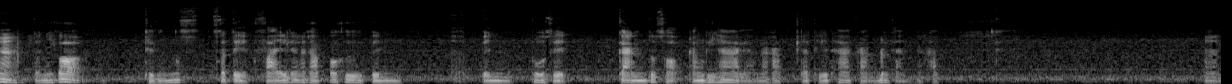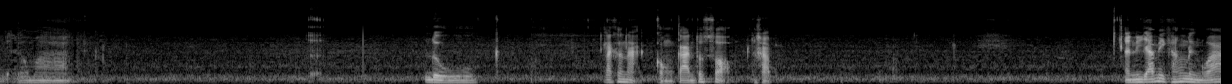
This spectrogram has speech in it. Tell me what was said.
อ่าตอนนี้ก็ถึงสเตจไฟแล้วนะครับ ก็คือเป็น เป็นโปรเซสการทดสอบครั้งที่ 5 แล้วนะครับ จะเทส5ครั้งด้วยกันนะครับเดี๋ยวเรามา ดูลักษณะของการทดสอบนะครับ อันนี้ย้ำอีกครั้งหนึ่งว่า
